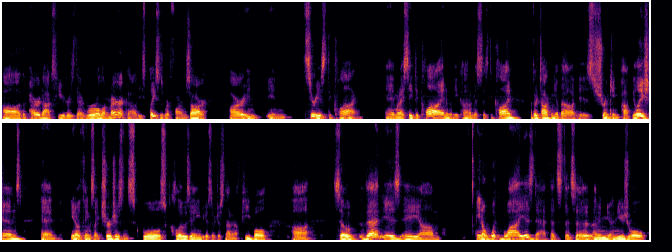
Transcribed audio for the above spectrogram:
uh, the paradox here is that rural America, these places where farms are, are in in serious decline. And when I say decline, and when the economist says decline, what they're talking about is shrinking populations and you know things like churches and schools closing because there's just not enough people. Uh, so that is a, um, you know, what? Why is that? That's that's a, an unusual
